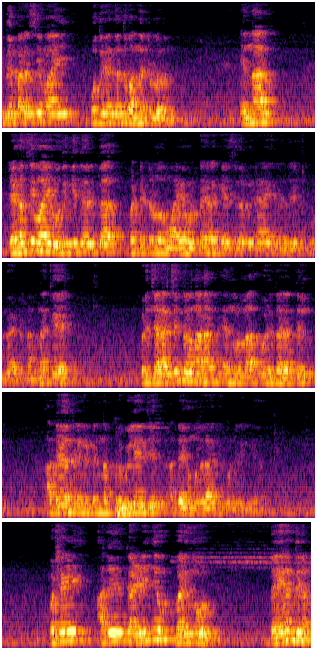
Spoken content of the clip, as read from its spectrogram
ഇത് പരസ്യമായി പൊതുരംഗത്ത് വന്നിട്ടുള്ളതും. എന്നാൽ രഹസ്യമായി ഒതുക്കി തീർക്കപ്പെട്ടിട്ടുള്ളതുമായ ഒട്ടേറെ കേസുകൾ വിനായകനെതിരെ ഉണ്ടായിട്ടുണ്ട്. അന്നൊക്കെ ഒരു ചലച്ചിത്ര നടൻ എന്നുള്ള ഒരു തരത്തിൽ അദ്ദേഹത്തിന് കിട്ടുന്ന പ്രിവിലേജ് അദ്ദേഹം മുതലാക്കിക്കൊണ്ടിരിക്കുകയാണ്. പക്ഷേ അത് കഴിഞ്ഞു വരുമ്പോൾ ദൈനംദിനം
